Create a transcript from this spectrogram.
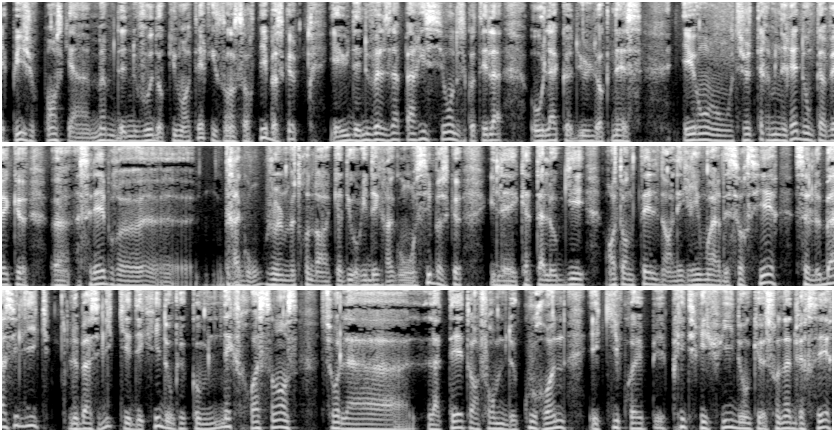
Et puis, je pense qu'il y a même des nouveaux documentaires qui sont sortis parce que il y a eu des nouvelles apparitions de ce côté-là au lac du Loch Ness. Et on, je terminerai donc avec euh, un célèbre euh, dragon. Je le mettrai dans la catégorie des dragons aussi parce que il est catalogué en tant que tel dans les grimoires des sorcières, c'est le basilic. Le basilic qui est décrit donc comme une excroissance sur la, tête en forme de couronne et qui pétrifie donc son adversaire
